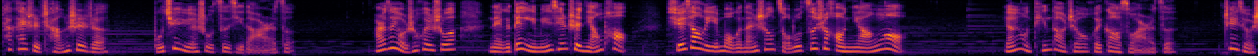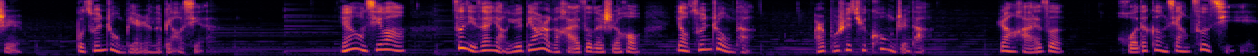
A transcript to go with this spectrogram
他开始尝试着不去约束自己的儿子。儿子有时会说哪个电影明星是娘炮，学校里某个男生走路姿势好娘哦。杨勇听到之后会告诉儿子，这就是不尊重别人的表现。杨勇希望自己在养育第二个孩子的时候要尊重他，而不是去控制他，让孩子。活得更像自己。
